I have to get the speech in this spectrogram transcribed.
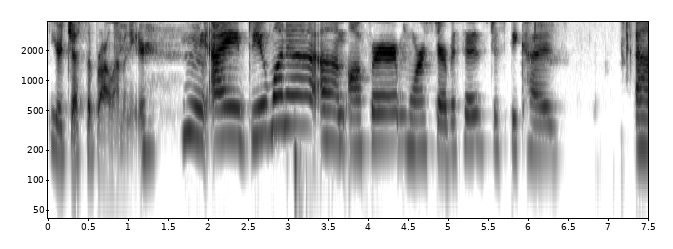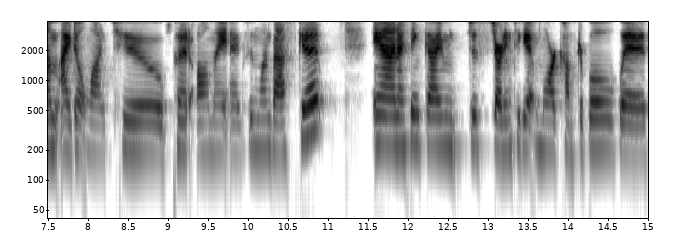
you're just a brow laminator? Hmm, I do want to um, offer more services just because um, I don't want to put all my eggs in one basket. And I think I'm just starting to get more comfortable with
